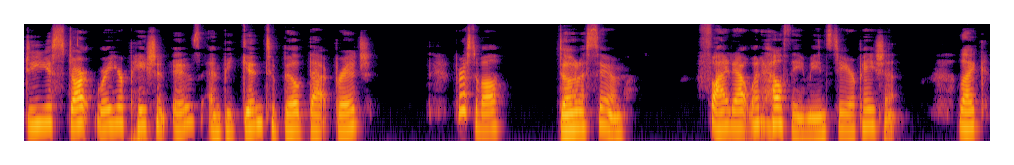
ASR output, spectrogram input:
do you start where your patient is and begin to build that bridge? First of all, don't assume. Find out what healthy means to your patient. Like,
